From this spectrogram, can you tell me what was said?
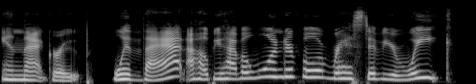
in that group. With that, I hope you have a wonderful rest of your week.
